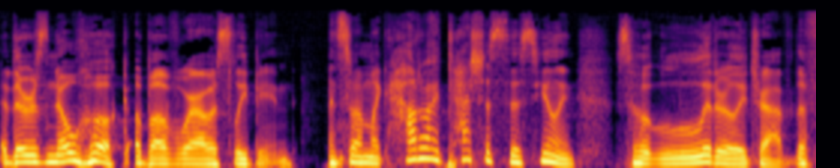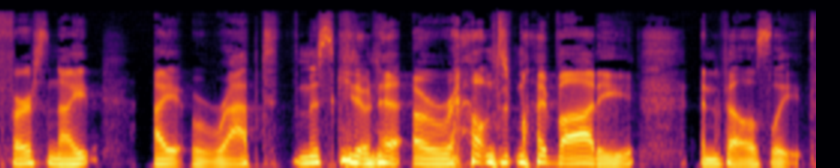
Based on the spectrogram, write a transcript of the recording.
There was no hook above where I was sleeping, and so I'm like, how do I attach this to the ceiling? So literally, trapped. the first night. I wrapped the mosquito net around my body and fell asleep.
